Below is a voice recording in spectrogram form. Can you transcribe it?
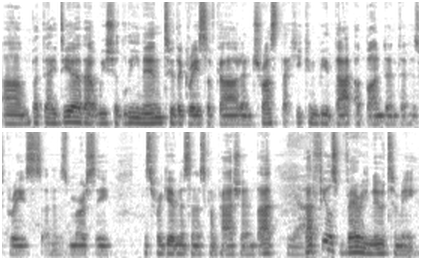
Um, but the idea that we should lean into the grace of God and trust that He can be that abundant in His grace and His mercy, His forgiveness and His compassion that yeah. that feels very new to me.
